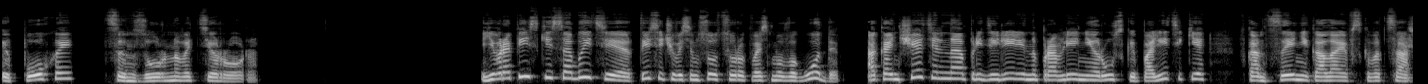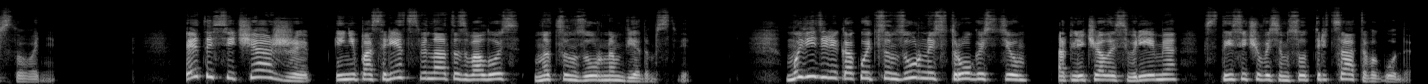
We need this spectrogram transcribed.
эпохой цензурного террора. Европейские события 1848 года окончательно определили направление русской политики в конце Николаевского царствования. Это сейчас же и непосредственно отозвалось на цензурном ведомстве. Мы видели, какой цензурной строгостью отличалось время с 1830 года.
